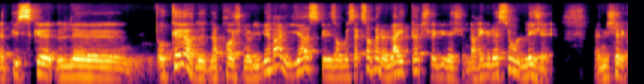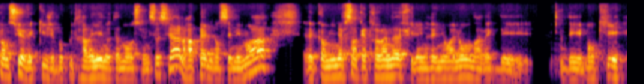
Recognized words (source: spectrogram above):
euh, puisque au cœur de l'approche néolibérale, il y a ce que les anglo-saxons appellent le light touch regulation, la régulation légère. Michel Cantu, avec qui j'ai beaucoup travaillé, notamment aux semaines sociales, rappelle dans ses mémoires qu'en 1989, il a une réunion à Londres avec des, banquiers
